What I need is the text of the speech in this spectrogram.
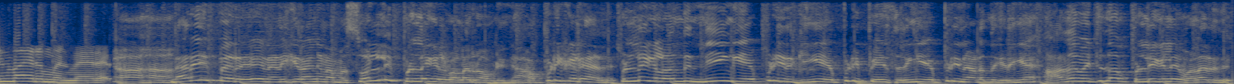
என்வாயரன்மெண்ட் வேற. நிறைய பேர் நினைக்கிறாங்க நம்ம சொல்லி பிள்ளைகள் வளரும் அப்படின்னு. அப்படி கிடையாது. பிள்ளைகள் வந்து நீங்க எப்படி இருக்கீங்க எப்படி பேசுறீங்க எப்படி நடந்துக்கிறீங்க அதை வச்சுதான் பிள்ளைகளே வளருது.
